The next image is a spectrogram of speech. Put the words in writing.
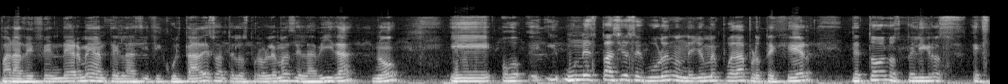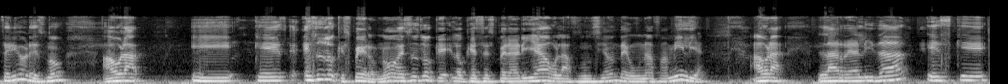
para defenderme ante las dificultades o ante los problemas de la vida, ¿no? Eh, o, un espacio seguro en donde yo me pueda proteger de todos los peligros exteriores, ¿no? Ahora, eh, que eso es lo que espero, ¿no? Eso es lo que, lo que se esperaría o la función de una familia. Ahora, la realidad es que,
